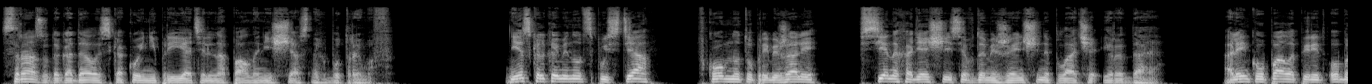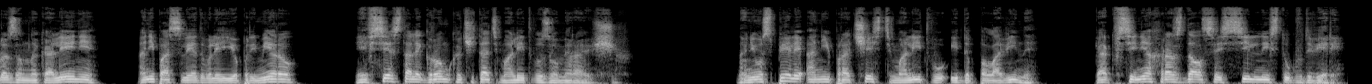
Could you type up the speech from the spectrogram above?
сразу догадалась, какой неприятель напал на несчастных бутрымов. Несколько минут спустя в комнату прибежали все находящиеся в доме женщины, плача и рыдая. Оленька упала перед образом на колени, они последовали ее примеру, и все стали громко читать молитву за умирающих. Но не успели они прочесть молитву и до половины, как в синях раздался сильный стук в двери.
